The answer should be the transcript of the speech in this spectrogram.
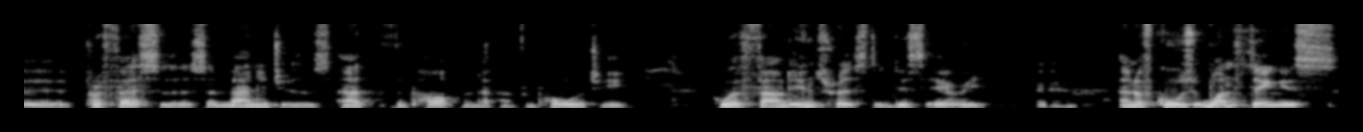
uh, professors and managers at the Department of Anthropology who have found interest in this area. Mm-hmm. And of course, one thing is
